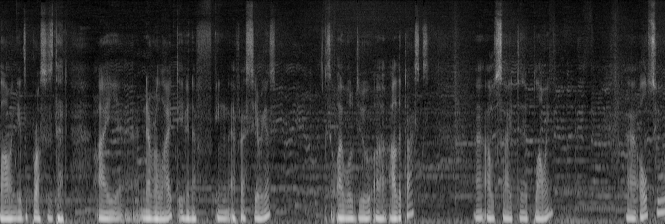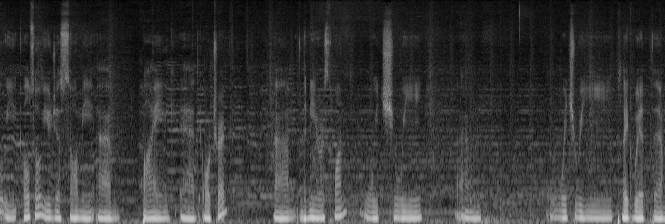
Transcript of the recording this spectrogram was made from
plowing is a process that I uh, never liked even if in FS series. So I will do other tasks outside plowing uh, also, you, also you just saw me um, buying uh, the orchard, um, the nearest one, which we um, which we played with um,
